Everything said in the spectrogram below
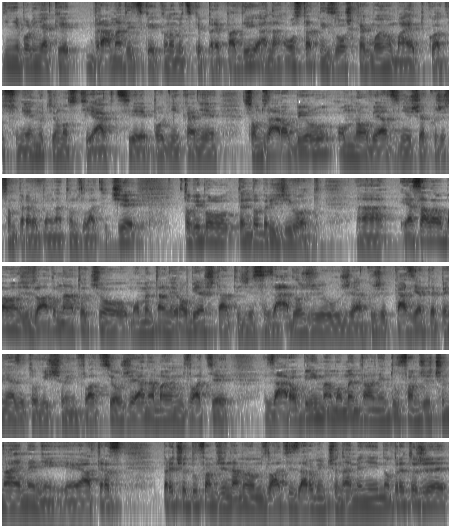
kde neboli nejaké dramatické ekonomické prepady a na ostatných zložkách môjho majetku, ako sú nehnuteľnosti, akcie, podnikanie, som zarobil o mnoho viac, než akože som prerobil na tom zlate. Čiže to by bol ten dobrý život. A ja sa ale obávam, že vzhľadom na to, čo momentálne robia štáty, že sa zadlžujú, že akože kazia tie peniaze to vyššou infláciou, že ja na mojom zlate zarobím a momentálne dúfam, že čo najmenej. A teraz prečo dúfam, že na mojom zlate zarobím čo najmenej? No pretože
